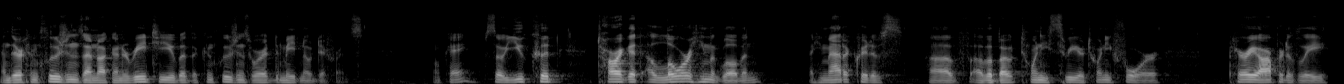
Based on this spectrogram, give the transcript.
And their conclusions, I'm not going to read to you, but the conclusions were it made no difference. Okay? So you could target a lower hemoglobin, a hematocrit of, of, of about 23 or 24 perioperatively,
